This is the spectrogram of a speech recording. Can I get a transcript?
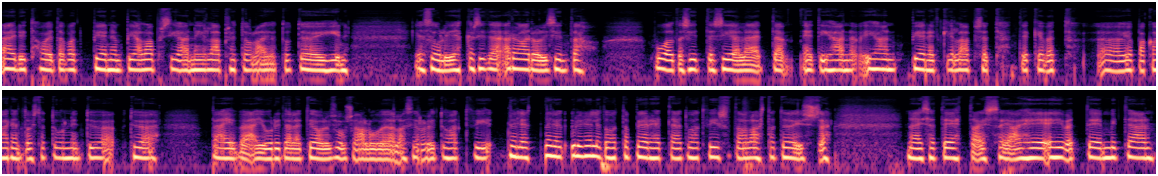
äidit hoitavat pienempiä lapsia, niin lapset on laitettu töihin. Ja se oli ehkä sitä raadollisinta puolta sitten siellä, että, että ihan, ihan pienetkin lapset tekevät äh, jopa 12 tunnin työ, työ päivää juuri tällä teollisuusalueella. Siellä oli 1400, yli 4000 perhettä ja 1500 lasta töissä näissä tehtaissa ja he eivät tee mitään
